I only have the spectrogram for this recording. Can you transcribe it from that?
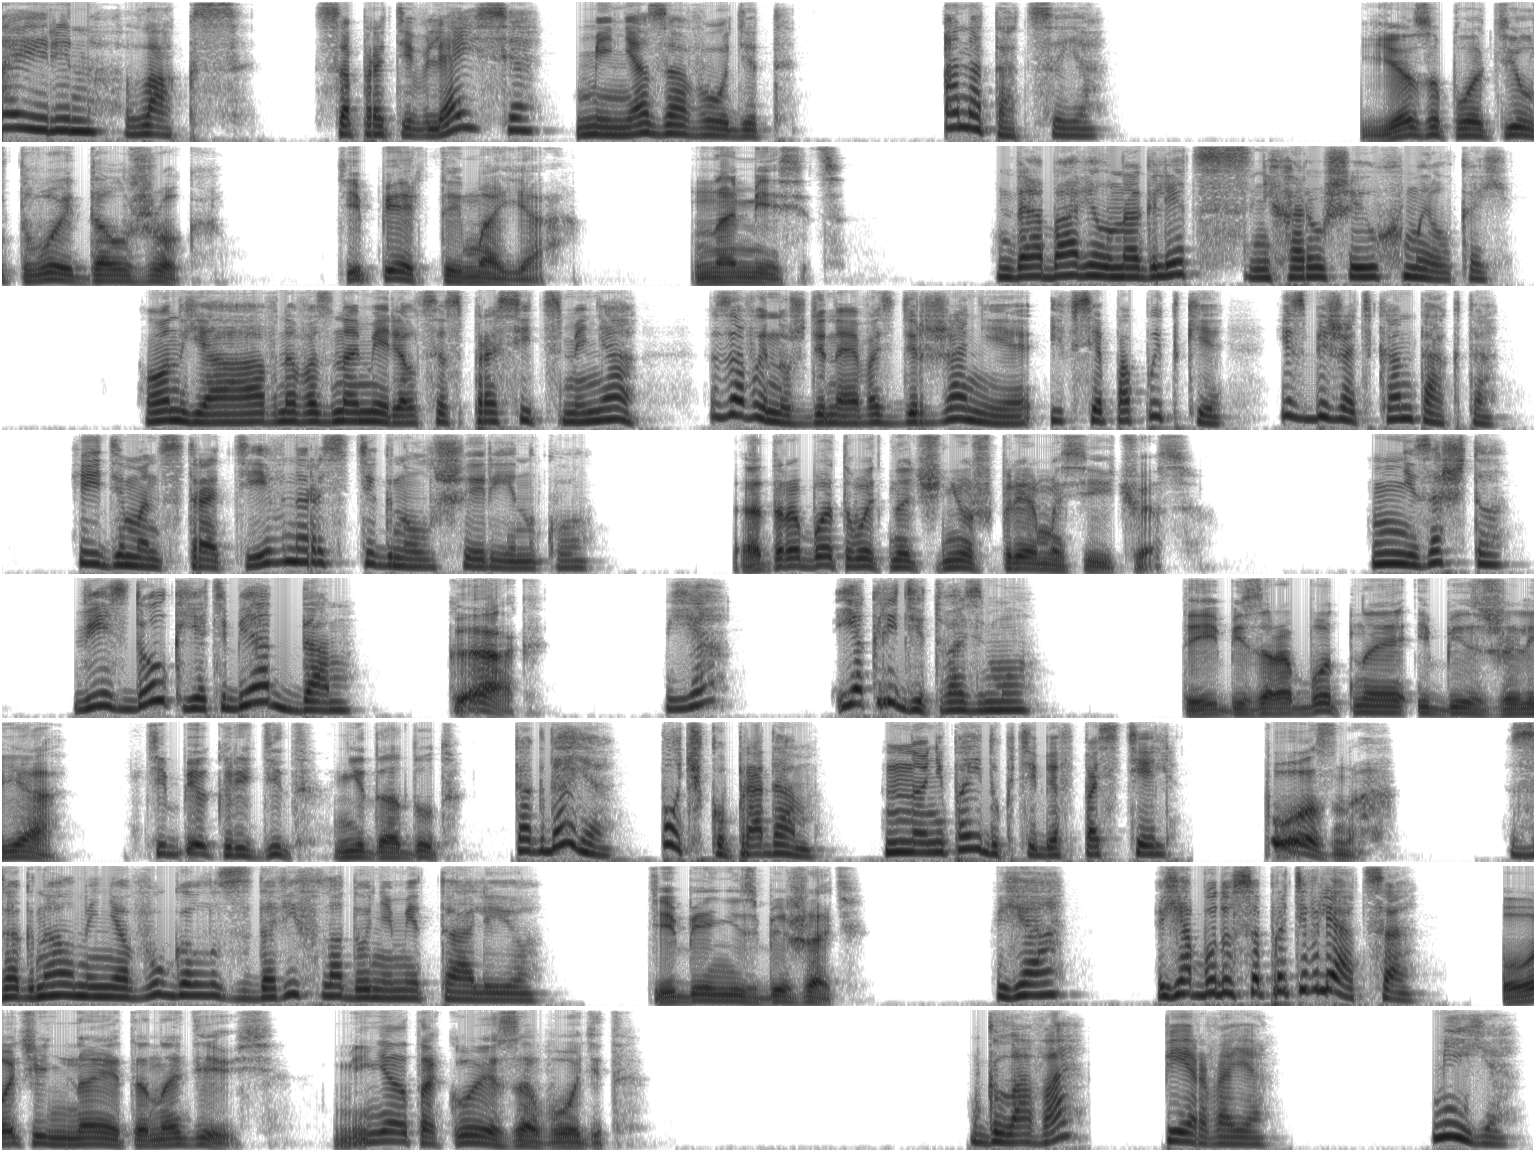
Айрин Лакс. Сопротивляйся, меня заводит. Аннотация. Я заплатил твой должок. Теперь ты моя. На месяц. Добавил наглец с нехорошей ухмылкой. Он явно вознамерился спросить с меня за вынужденное воздержание и все попытки избежать контакта и демонстративно расстегнул ширинку. Отрабатывать начнешь прямо сейчас. «Ни за что. Весь долг я тебе отдам». Как? «Я? Я кредит возьму». Ты безработная и без жилья. Тебе кредит не дадут. «Тогда я почку продам, но не пойду к тебе в постель». Поздно. Загнал меня в угол, сдавив ладонями талию. Тебе не сбежать. «Я? Я буду сопротивляться!» Очень на это надеюсь. Меня такое заводит. Глава первая. Мия.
